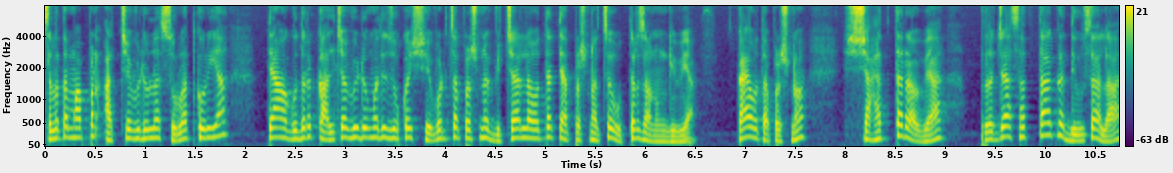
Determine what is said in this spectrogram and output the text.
चला तर मग आपण आजच्या व्हिडिओला सुरुवात करूया. त्या अगोदर कालच्या व्हिडिओमध्ये जो काही शेवटचा प्रश्न विचारला होता त्या प्रश्नाचं उत्तर जाणून घेऊया. काय होता प्रश्न? शहात्तराव्या प्रजासत्ताक दिवसाला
